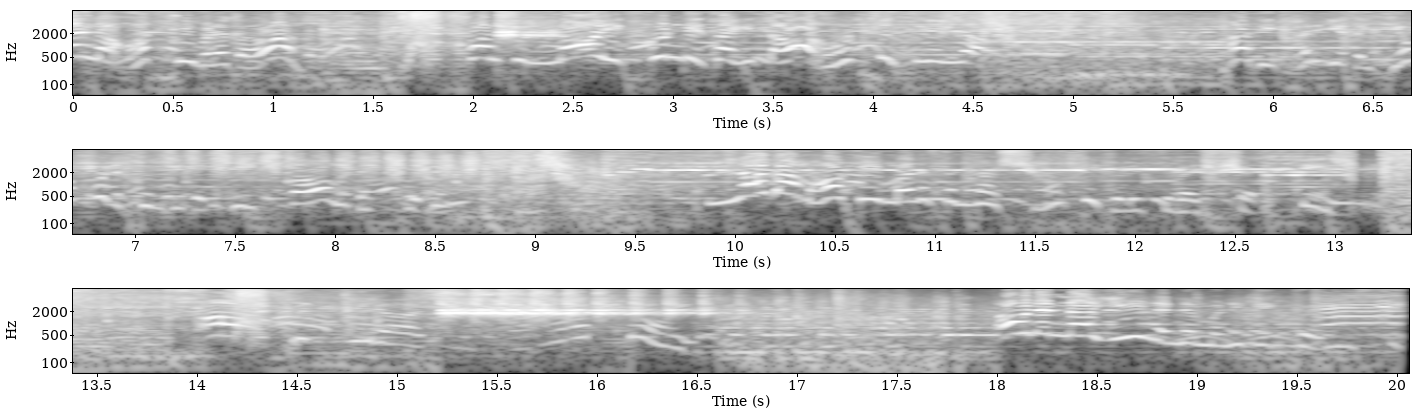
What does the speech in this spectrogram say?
ನನ್ನ ಸಹಿತ ಹುಟ್ಟಿಸಲಿಲ್ಲ. ಹರಿಯದ ಎವ್ವಳು ತುಂಬಿದ ಈ ಕಾಮದ ಲಗಾಮ್ ಹಾಕಿ ಮನಸ್ಸನ್ನ ಶಾಂತಿಗೊಳಿಸುವ ಶಕ್ತಿ. ಆ. ಅವನನ್ನ ಈ ನನ್ನ ಮನೆಗೆ ಕರೆಸಿ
